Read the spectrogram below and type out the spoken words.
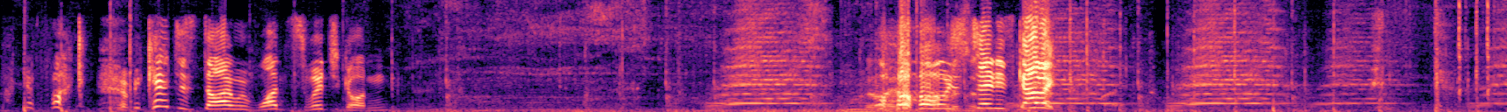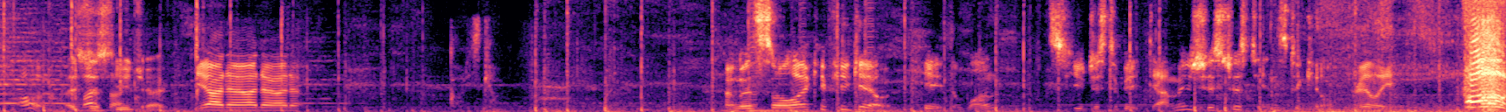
What the fuck? We can't just die with one switch gotten. Oh This is- shit, he's coming! Oh, It's just her. you, Jack. Yeah, I know, I know, I know. God, he's coming. And it's not like if you get hit once, you're just a bit damaged. It's just insta kill. Really? Oh!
